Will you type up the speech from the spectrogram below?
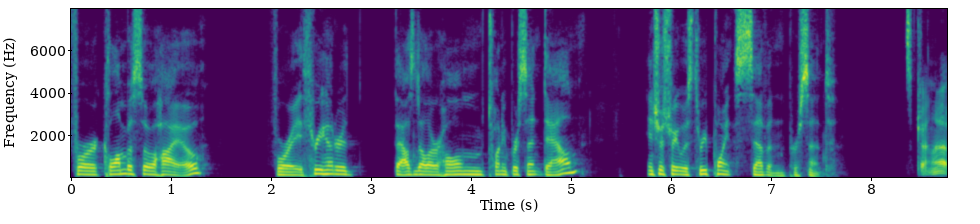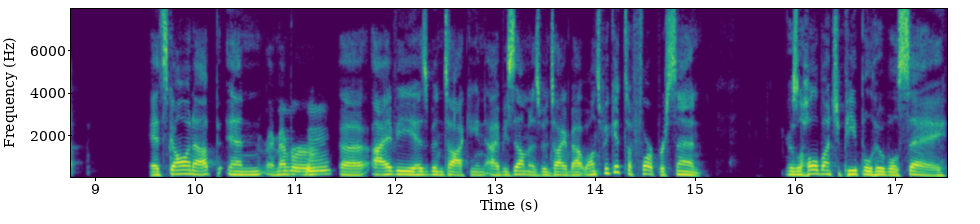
for Columbus, Ohio for a $300,000 home, 20% down. Interest rate was 3.7%. It's gone up. It's going up. And remember, uh, Ivy has been talking, Ivy Zelman has been talking about once we get to 4%, there's a whole bunch of people who will say,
